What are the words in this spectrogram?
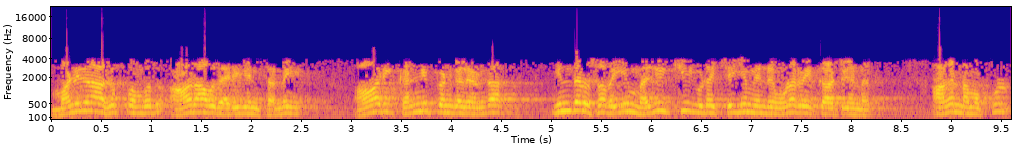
மனிதனாக போகும்போது ஆறாவது அறிவின் தன்மை ஆறி கன்னி பெண்கள் என்றால் இந்த சபையை மகிழ்ச்சியுட செய்யும் என்ற உணர்வை காட்டுகின்றனர் ஆக நமக்குள்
